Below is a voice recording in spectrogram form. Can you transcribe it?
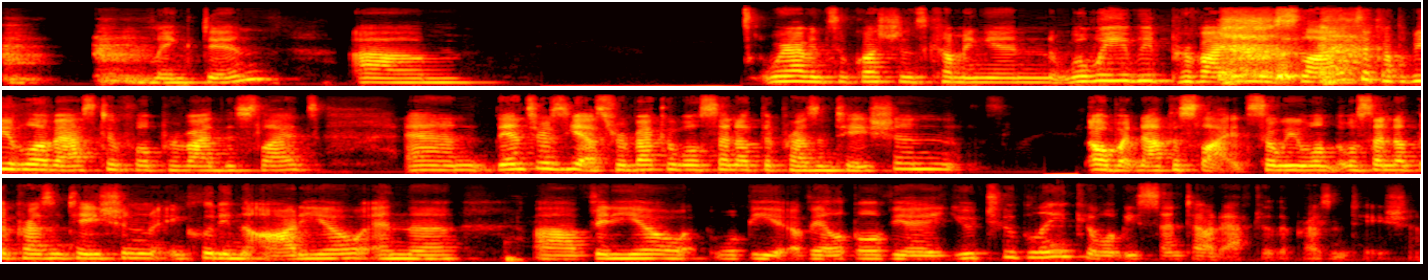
LinkedIn. Um, we're having some questions coming in. Will we be providing the slides? A couple people have asked if we'll provide the slides. And the answer is yes. Rebecca will send out the presentation. Oh, but not the slides. So we will we'll send out the presentation, including the audio and the uh, video will be available via YouTube link and will be sent out after the presentation.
